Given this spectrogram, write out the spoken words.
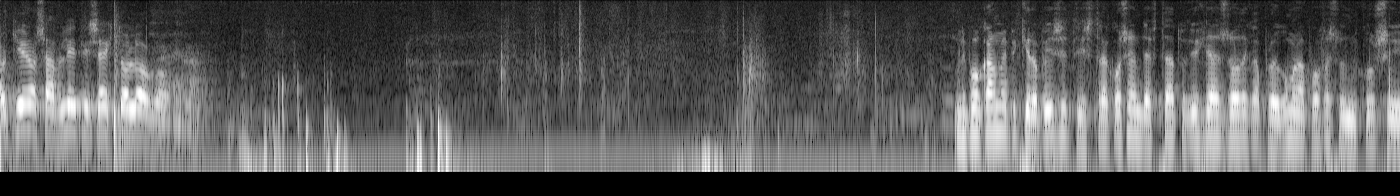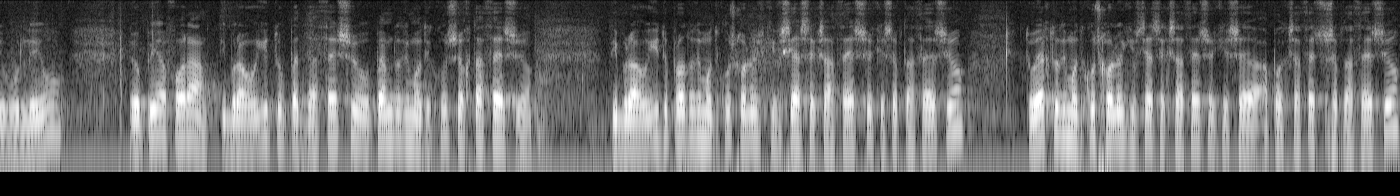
Ο κύριος Αυλίτης έχει το λόγο. Λοιπόν, κάνουμε επικαιροποίηση της 397 του 2012 προηγούμενη απόφαση του Δημοτικού Συμβουλίου, η οποία αφορά την προαγωγή του πενταθέσιου 5ου Δημοτικού σε οχταθέσιο, την προαγωγή του πρώτου Δημοτικού Σχολείου Κηφισιάς σε εξαθέσιο και σε επταθέσιο, του έκτου Δημοτικού Σχολείου Κηφισιάς σε εξαθέσιο και σε, από εξαθέσιο σε επταθέσιο,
